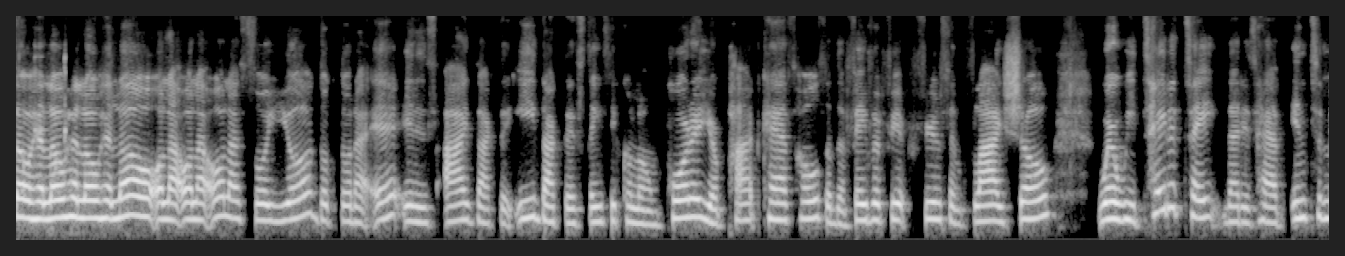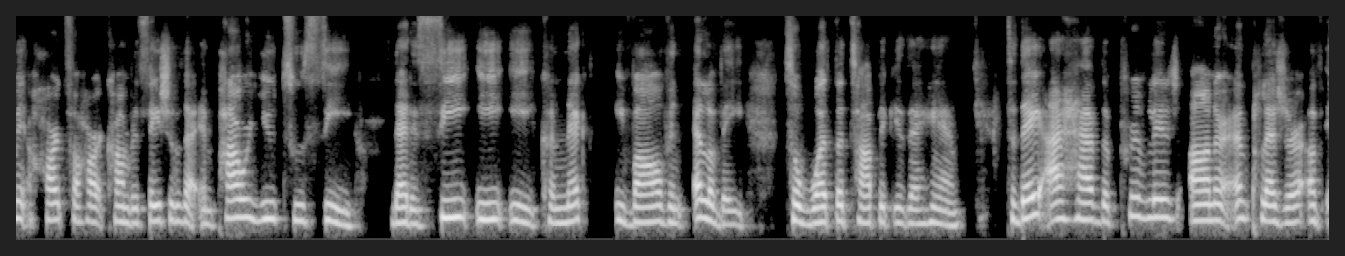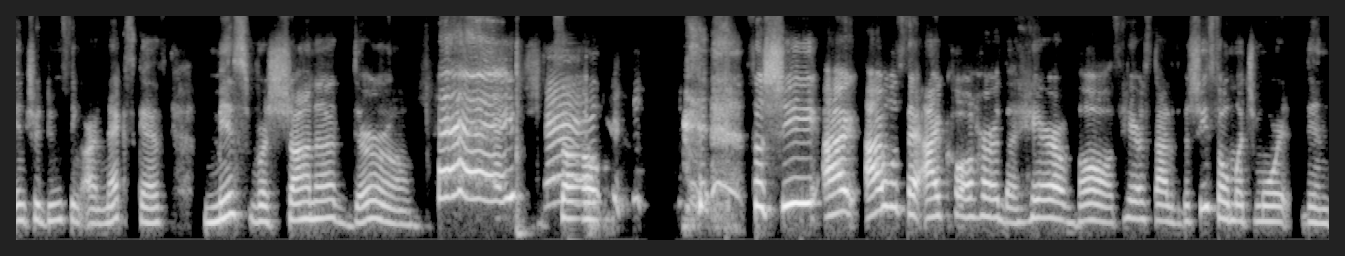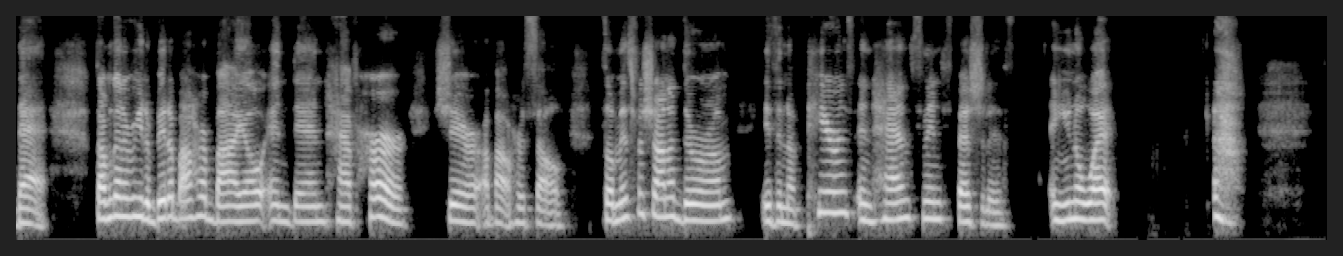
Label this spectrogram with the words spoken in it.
So, hello, hello, hello. Hola, hola, hola. Soy yo, Doctora E. It is I, Dr. E, Dr. Stacy Colon Porter, your podcast host of the Favorite Fierce and Fly show, where we tate, that is, have intimate heart to heart conversations that empower you to see. That is C E E, connect, evolve, and elevate to what the topic is at hand. Today, I have the privilege, honor, and pleasure of introducing our next guest, Miss Rashana Durham. Hey! hey. So, so she, I, I will say I call her the hair boss, hairstylist, but she's so much more than that. So I'm going to read a bit about her bio and then have her share about herself. So Miss Rashana Durham is an appearance enhancement specialist. And you know what?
